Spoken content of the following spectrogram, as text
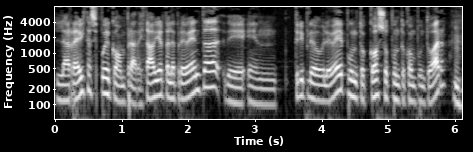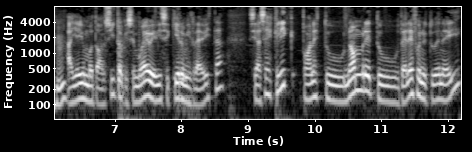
La revista se puede comprar, está abierta la preventa de, en www.coso.com.ar. Ahí hay un botoncito que se mueve y dice quiero mi revista. Si haces clic, pones tu nombre, tu teléfono y tu DNI.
